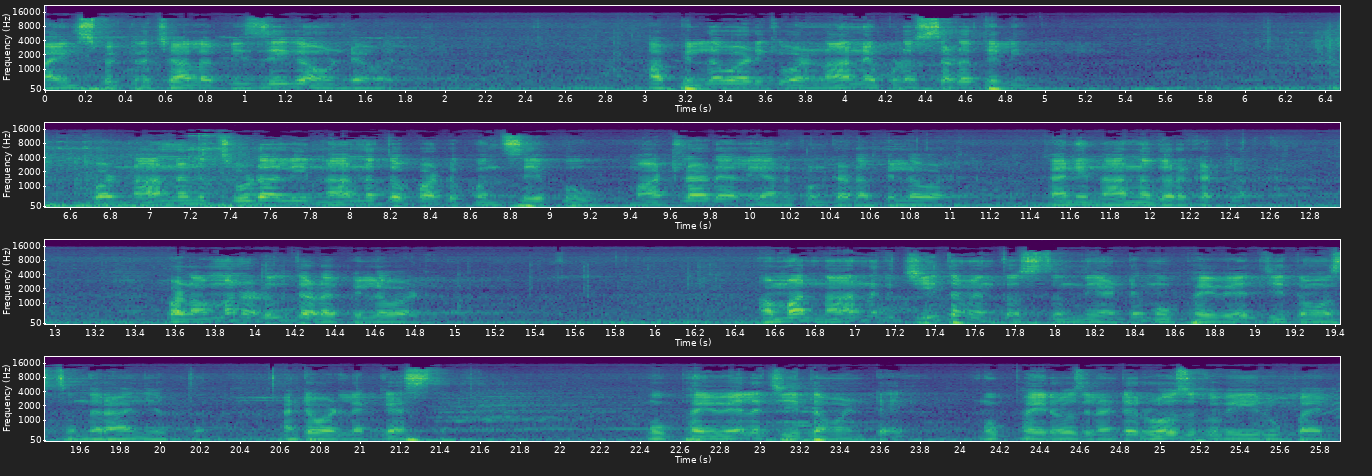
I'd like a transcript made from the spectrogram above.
ఆ ఇన్స్పెక్టర్ చాలా బిజీగా ఉండేవాడు. ఆ పిల్లవాడికి వాళ్ళ నాన్న ఎప్పుడొస్తాడో తెలియదు వాడు నాన్నను చూడాలి నాన్నతో పాటు కొంతసేపు మాట్లాడాలి అనుకుంటాడు ఆ పిల్లవాడు కానీ నాన్న దొరకట్ల. వాడు అమ్మను అడుగుతాడు ఆ పిల్లవాడు అమ్మ నాన్నకి జీతం ఎంత వస్తుంది అంటే ముప్పై వేలు జీతం వస్తుందిరా అని చెప్తాడు. అంటే వాడు లెక్కేస్తాడు. ముప్పై వేల జీతం అంటే ముప్పై రోజులు అంటే రోజుకు వెయ్యి రూపాయలు.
